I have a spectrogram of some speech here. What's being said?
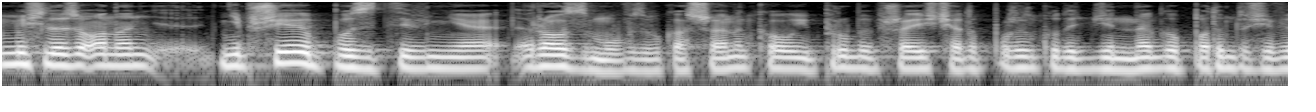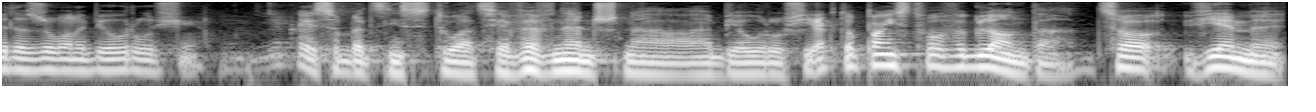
myślę, że one nie przyjęły pozytywnie rozmów z Łukaszenką i próby przejścia do porządku dziennego po tym, co się wydarzyło na Białorusi. Jaka jest obecnie sytuacja wewnętrzna Białorusi? Jak to państwo wygląda? Co wiemy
